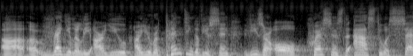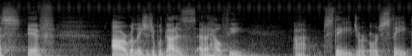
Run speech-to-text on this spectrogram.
uh, uh, regularly? Are you, are you repenting of your sin? These are all questions to ask to assess if our relationship with God is at a healthy uh, stage or, or state.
